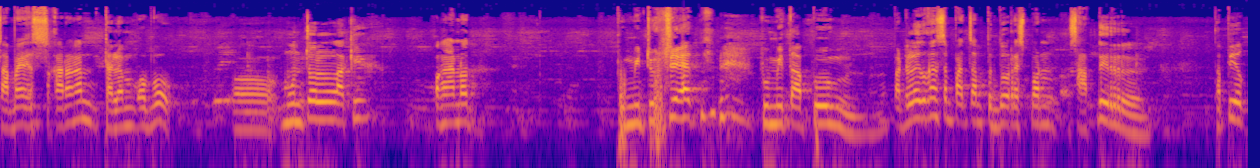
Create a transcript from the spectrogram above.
Sampai sekarang kan dalam apa oh, muncul lagi penganut bumi donat bumi tabung. Padahal itu kan semacam bentuk respon satir. Tapi yuk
